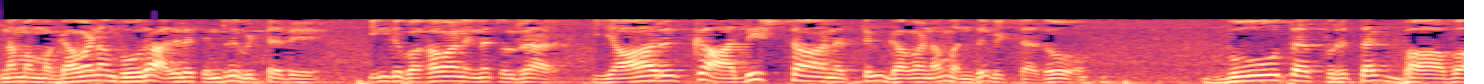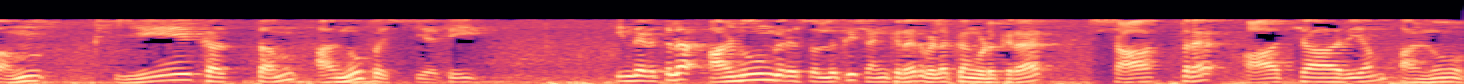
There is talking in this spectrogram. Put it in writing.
நம்ம கவனம் பூரா அதுல சென்று விட்டது. இங்கு பகவான் என்ன சொல்றார்? யாருக்கு அதிஷ்டானத்தில் கவனம் வந்து விட்டதோ? பூத பிருத்தக் பாவம் ஏகஸ்தம் அனுபஷ்யதி. இந்த இடத்துல அணுங்கிற சொல்லுக்கு சங்கரர் விளக்கம் கொடுக்கிறார். சாஸ்திர ஆச்சாரியம் அணு.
